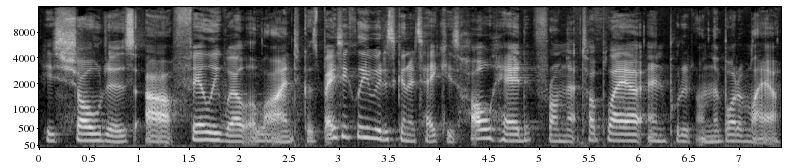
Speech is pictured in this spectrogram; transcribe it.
his shoulders are fairly well aligned because basically we're just going to take his whole head from that top layer and put it on the bottom layer.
